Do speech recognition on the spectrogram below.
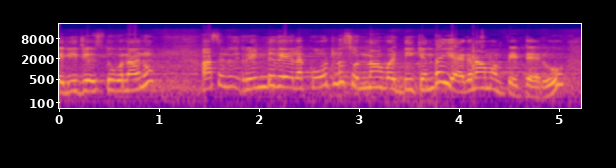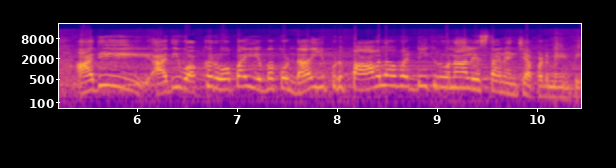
తెలియజేస్తూ ఉన్నాను. అసలు రెండు వేల కోట్లు సున్నా వడ్డీ కింద ఎగనామం పెట్టారు. అది అది ఒక్క రూపాయి ఇవ్వకుండా ఇప్పుడు పావలా వడ్డీకి రుణాలు ఇస్తానని చెప్పడం ఏంటి?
